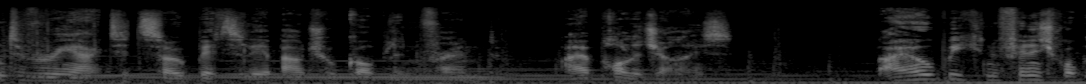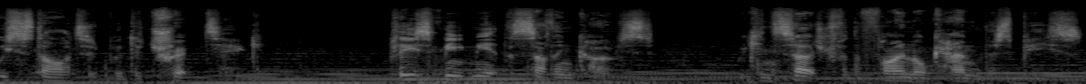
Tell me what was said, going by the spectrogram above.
Shouldn't have reacted so bitterly about your goblin friend. I apologize. I hope we can finish what we started with the triptych. Please meet me at the southern coast. We can search for the final canvas piece.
